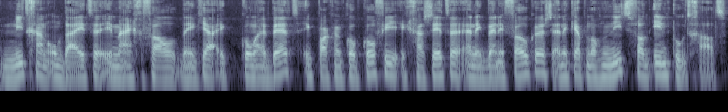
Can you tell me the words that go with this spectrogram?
niet gaan ontbijten. In mijn geval denk ja, ik kom uit bed, ik pak een kop koffie, ik ga zitten en ik ben in focus. En ik heb nog niets van input gehad.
